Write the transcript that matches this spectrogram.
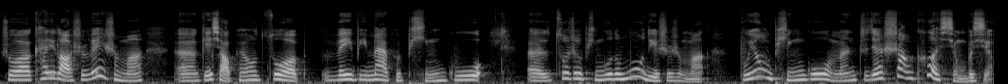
说凯迪老师为什么呃给小朋友做 VB Map 评估？呃，做这个评估的目的是什么？不用评估，我们直接上课行不行？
